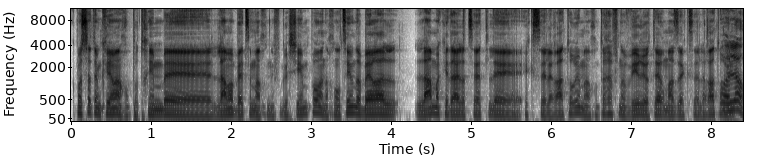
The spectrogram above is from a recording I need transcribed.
כמו שאתם מכירים, אנחנו פותחים בלמה בעצם אנחנו נפגשים פה. אנחנו רוצים לדבר על למה כדאי לצאת לאקסלרטורים, אנחנו תכף נבהיר יותר מה זה אקסלרטורים. או לא.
